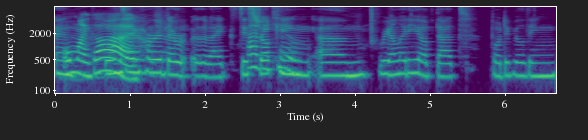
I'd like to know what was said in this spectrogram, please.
And oh my god! Once I heard the uh, like this Ah, shocking um, reality of that bodybuilding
